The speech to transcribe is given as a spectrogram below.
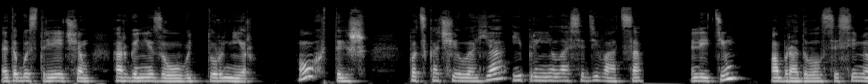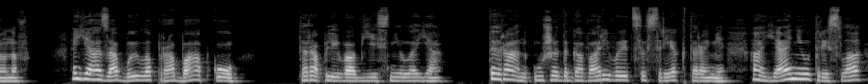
Это быстрее, чем организовывать турнир. Ох ты ж, подскочила я и принялась одеваться. Летим? обрадовался Семенов. Я забыла про бабку, торопливо объяснила я. Теран уже договаривается с ректорами, а я не утрясла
